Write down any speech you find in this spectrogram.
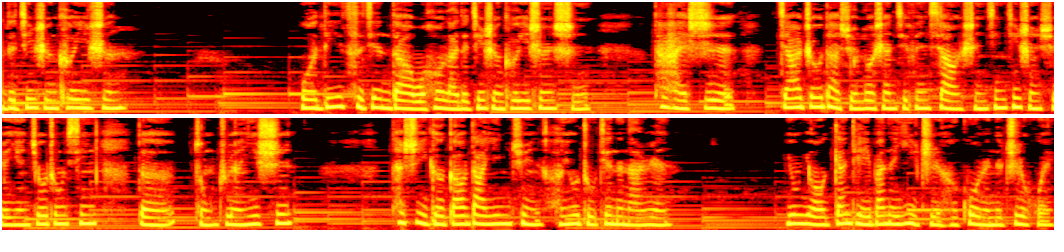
的精神科医生。我第一次见到我后来的精神科医生时，他还是加州大学洛杉矶分校神经精神学研究中心的总住院医师。他是一个高大英俊、很有主见的男人，拥有钢铁一般的意志和过人的智慧，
